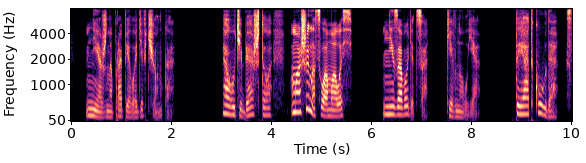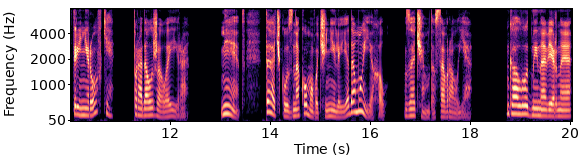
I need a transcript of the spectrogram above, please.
— нежно пропела девчонка. «А у тебя что? Машина сломалась?» «Не заводится», — кивнул я. «Ты откуда? С тренировки?» — продолжала Ира. «Нет, тачку знакомого чинили, я домой ехал». Зачем-то соврал я. «Голодный, наверное.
